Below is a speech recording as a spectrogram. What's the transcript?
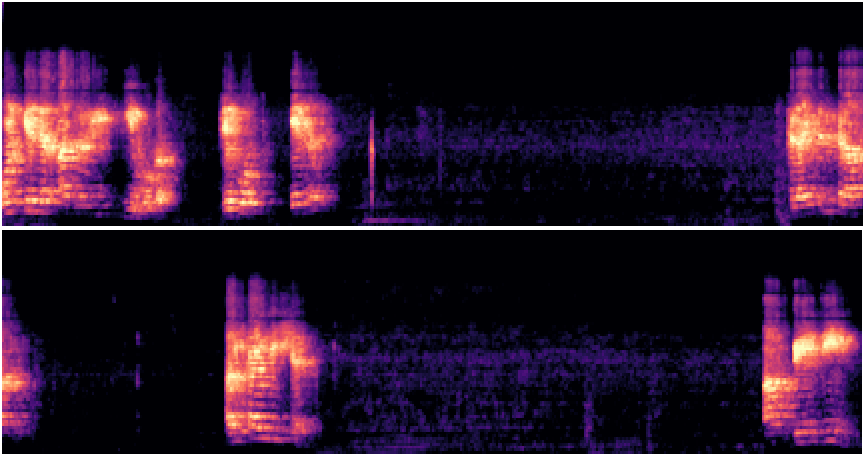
उनके अंदर अंडरलीड ये होगा। देखो, in gravity cross alkylation of benzene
